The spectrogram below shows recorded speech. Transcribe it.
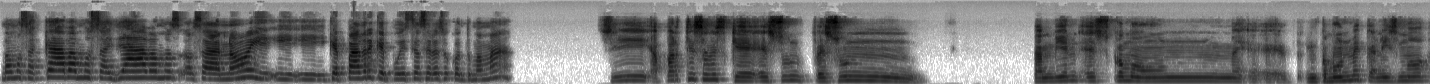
vamos acá, vamos allá, vamos, o sea, ¿no? Y, y, y qué padre que pudiste hacer eso con tu mamá. Sí, aparte, ¿sabes qué? Es un, es un, también es como un, me- eh, como un mecanismo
